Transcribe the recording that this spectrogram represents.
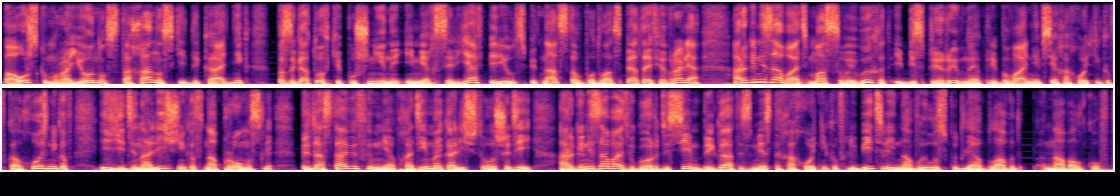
по Орскому району стахановский декадник по заготовке пушнины и мехсырья в период с 15 по 25 февраля, организовать массовый выход и беспрерывное пребывание всех охотников-колхозников и единоличников на промысле, предоставив им необходимое количество лошадей, организовать в городе 7 бригад из местных охотников-любителей на вылазку для облавы на волков.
